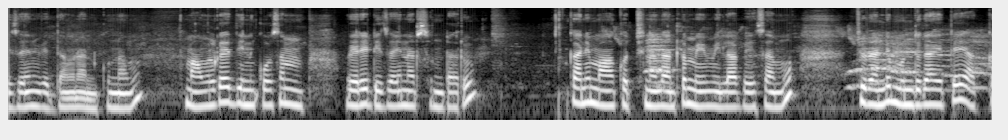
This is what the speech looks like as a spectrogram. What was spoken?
డిజైన్ వేద్దామని అనుకున్నాము. మామూలుగా దీనికోసం వేరే డిజైనర్స్ ఉంటారు. కానీ మాకు వచ్చిన దాంట్లో మేము ఇలా వేసాము. చూడండి ముందుగా అయితే అక్క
